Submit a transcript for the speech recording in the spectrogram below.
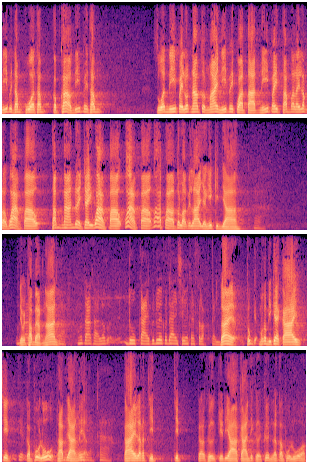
หนีไปทำครัวทำกับข้าวหนีไปทำสวนหนีไปรดน้ำต้นไม้หนีไปกวาดตาดหนีไปทำอะไรแล้วก็ว่างเปล่าทำงานด้วยใจว่างเปล่า ว่างเปล่า ว่างเปล่า ตลอดเวลาอย่างนี้กินยาค่ะอย่าไปทำแบบนั้นค่ะหลวงตาค่ะแล้วก็ดูกายก็ด้วยก็ได้ใช่ไหมคะสลับกัน ได้ทุกมันก็มีแค่กายจิตกับผู้รู้สามอย่างเนี้ยค่ะกายแล้วก็จิตจิตก็คือกิริยาอาการที่เกิดขึ้น แล้วก็ผู้รู้ว่า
